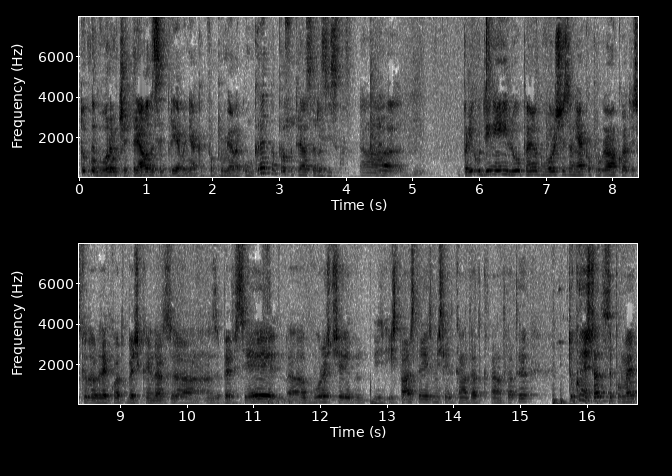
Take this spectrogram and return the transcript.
Тук не говорим, че трябва да се приеме някаква промяна конкретна, просто трябва да се разисква. А, преди години Любо Пенев говореше за някаква програма, която иска да въведе, която беше кандидат за, за БФС. А, говореше, че испанците измисля и така нататък, така нататък. Тук нещата се променят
